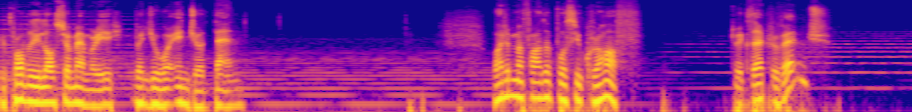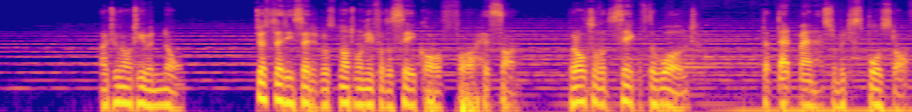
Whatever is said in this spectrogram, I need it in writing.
You probably lost your memory when you were injured then. Why did my father pursue Grahf? To exact revenge? I do not even know. Just that he said it was not only for the sake of uh, his son, but also for the sake of the world, that that man has to be disposed of.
